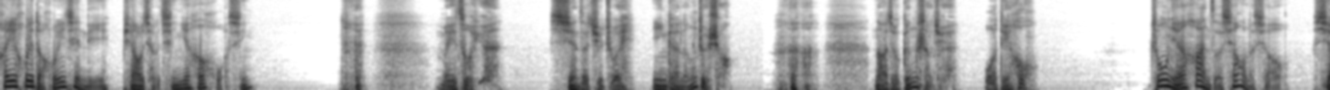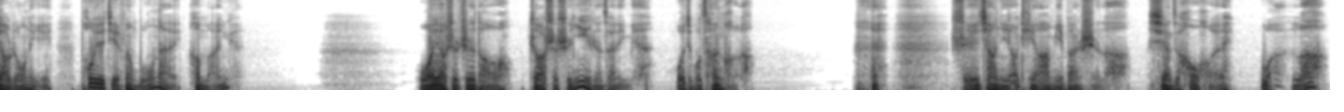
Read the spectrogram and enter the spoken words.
黑灰的灰烬里飘起了青烟和火星，哼，没走远，现在去追应该能追上，哈哈，那就跟上去，我殿后。中年汉子笑了笑，笑容里颇有几分无奈和埋怨。我要是知道这事是异人在里面，我就不掺和了。哼，谁叫你要替阿弥办事了？现在后悔晚了。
